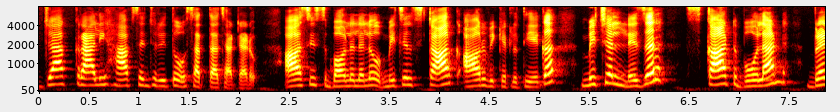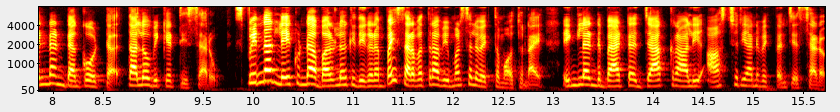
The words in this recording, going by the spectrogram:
జాక్ క్రాలీ హాఫ్ సెంచరీతో సత్తా చాటాడు. ఆసీస్ బౌలర్లలో మిచెల్ స్టార్క్ ఆరు వికెట్లు తీయగా Mitchell Neser Scott Boland Brendan Doggett తలో వికెట్ తీశారు. స్పిన్నర్ లేకుండా బరిలోకి దిగడంపై సర్వత్రా విమర్శలు వ్యక్తమవుతున్నాయి. ఇంగ్లాండ్ బ్యాటర్ జాక్ రాలీ ఆశ్చర్యాన్ని వ్యక్తం చేశాడు.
